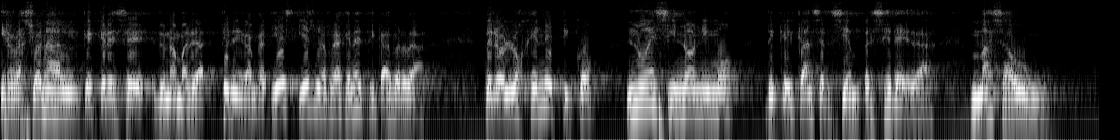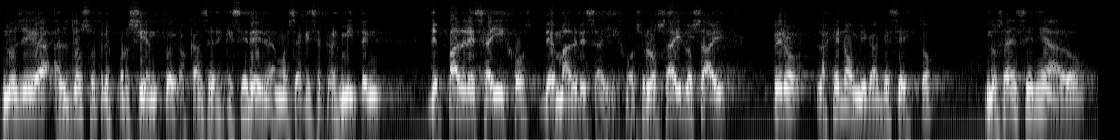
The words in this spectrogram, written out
irracional que crece de una manera, tiene que cambiar. Y es, y es una enfermedad genética, es verdad. Pero lo genético no es sinónimo de que el cáncer siempre se hereda. Más aún, no llega al 2 o 3% de los cánceres que se heredan, o sea que se transmiten de padres a hijos, de madres a hijos. Los hay, los hay, pero la genómica, que es esto, nos ha enseñado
